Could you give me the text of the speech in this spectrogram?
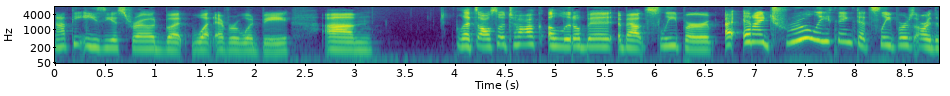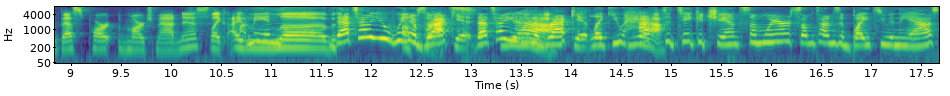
not the easiest road, but whatever would be. Um, Let's also talk a little bit about sleeper, and I truly think that sleepers are the best part of March Madness. Like I, I mean, love that's how you win upsets. a bracket. That's how you win a bracket. Like you have Yeah. to take a chance somewhere. Sometimes it bites you in the ass,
